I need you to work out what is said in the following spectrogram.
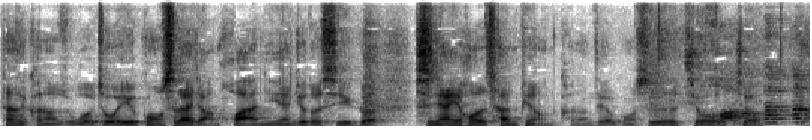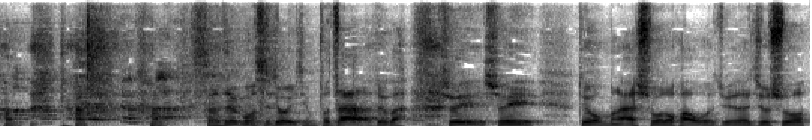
但是可能如果作为一个公司来讲的话，你研究的是一个十年以后的产品，可能这个公司就 就，那这个公司就已经不在了，对吧？所以，所以对我们来说的话，我觉得就是说，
